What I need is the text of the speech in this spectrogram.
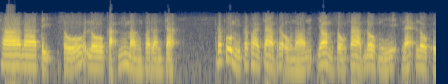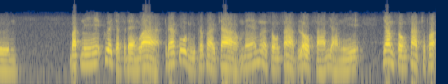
ชานาติโสโลกะมิมังปรัญจะ พระผู้มีพระภาคเจ้าพระองค์นั้นย่อมทรงทราบโลกนี้และโลกอื่น บัดนี้เพื่อจะแสดงว่าพระผู้มีพระภาคเจ้าแม้เมื่อทรงทราบโลกสามอย่างนี้ ย่อมทรงทราบเฉพาะ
